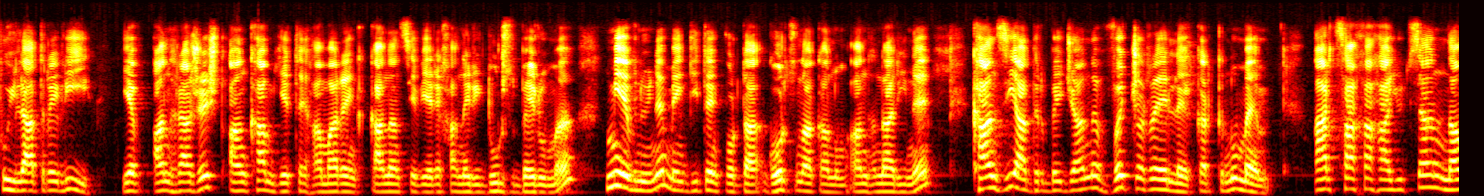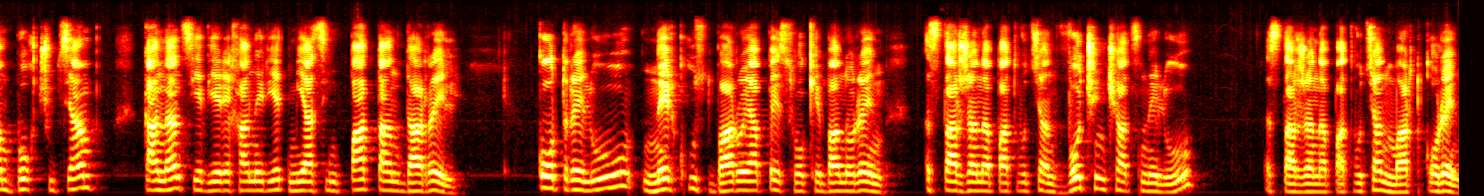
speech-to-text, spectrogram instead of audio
թույլատրելի եւ անհրաժեշտ անգամ եթե համարենք կանանց եւ երեխաների դուրս բերումը միևնույն է մենք գիտենք որ դա գործնականում անհնարին է քանզի ադրբեջանը վճռել է կրկնում եմ արցախահայության ամբողջությամբ կանանց եւ երեխաների հետ միասին պատանդարել կոտրելու ներքուստ բարոյապես հոգեբանորեն ըստարժանապատվության ոչնչացնելու ըստարժանապատվության մարտկորեն,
